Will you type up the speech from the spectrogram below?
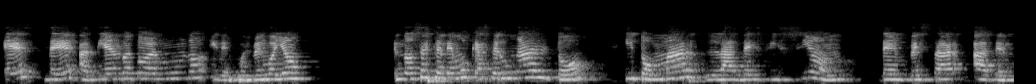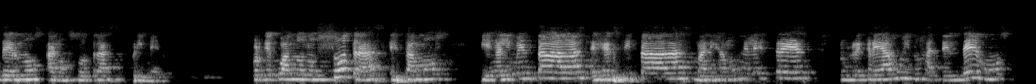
es de atiendo a todo el mundo y después vengo yo. Entonces tenemos que hacer un alto y tomar la decisión de empezar a atendernos a nosotras primero. Porque cuando nosotras estamos bien alimentadas, ejercitadas, manejamos el estrés, nos recreamos y nos atendemos,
